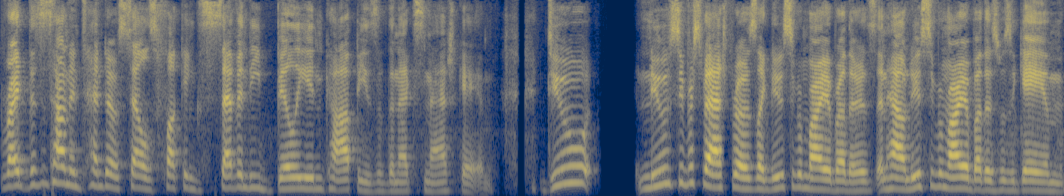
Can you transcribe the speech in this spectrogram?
right? This is how Nintendo sells fucking seventy billion copies of the next Smash game. Do new Super Smash Bros. like new Super Mario Brothers, and how new Super Mario Brothers was a game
